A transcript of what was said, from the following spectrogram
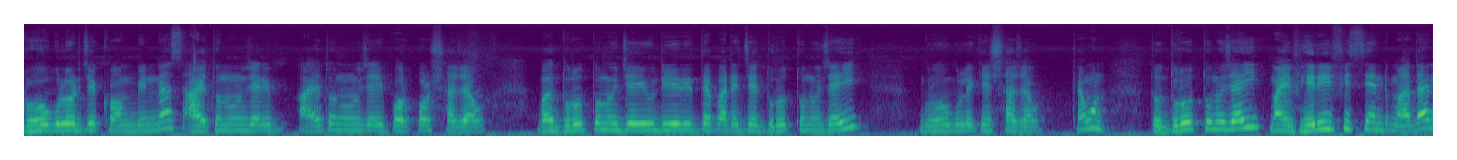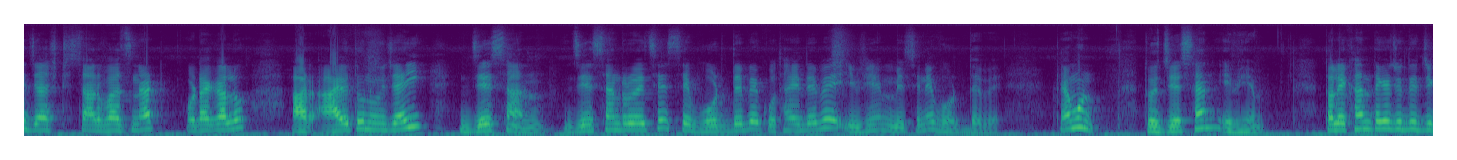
গ্রহগুলোর যে ক্রম বিন্যাস, আয়তন অনুযায়ী আয়তন অনুযায়ী পরপর সাজাও বা দূরত্ব অনুযায়ীও দিয়ে দিতে পারে যে দূরত্ব অনুযায়ী গ্রহগুলোকে সাজাও। কেমন? তো দূরত্ব অনুযায়ী my very efficient mother just serve us nut ওটা গেল। আর আয়তন অনুযায়ী জেসান জেসান রয়েছে সে ভোট দেবে, কোথায় দেবে? ইভিএম মেশিনে ভোট দেবে। কেমন? তো জেসান ইভিএম তাহলে এখান থেকে যদি জিজ্ঞাসা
